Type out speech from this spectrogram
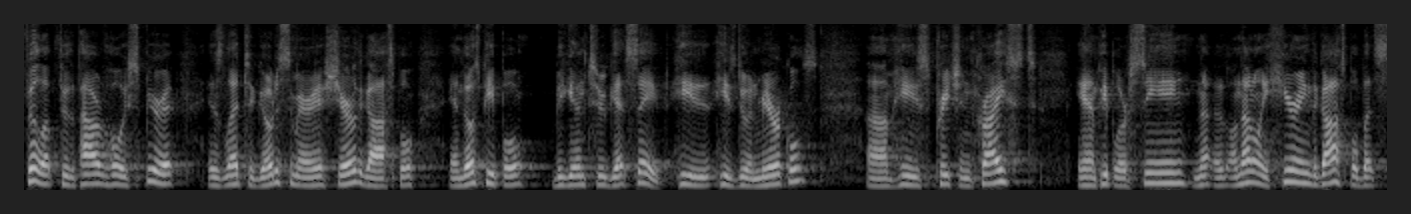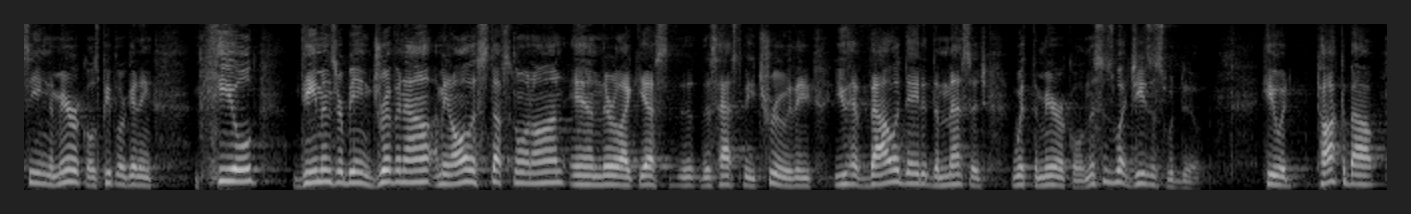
Philip, through the power of the Holy Spirit, is led to go to Samaria, share the gospel, and those people begin to get saved. He, he's doing miracles. Um, he's preaching Christ, and people are seeing, not, not only hearing the gospel, but seeing the miracles. People are getting healed. Demons are being driven out. I mean, all this stuff's going on, and they're like, yes, th- this has to be true. You have validated the message with the miracle. And this is what Jesus would do. He would talk about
